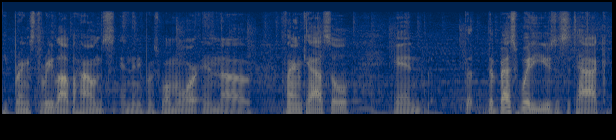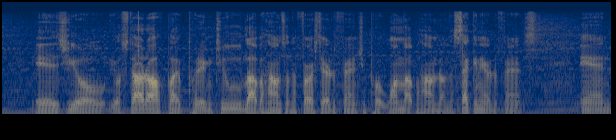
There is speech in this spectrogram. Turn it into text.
He brings three lava hounds, and then he brings one more in the clan castle. And the the best way to use this attack is you'll you'll start off by putting two lava hounds on the first air defense you put one lava hound on the second air defense and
